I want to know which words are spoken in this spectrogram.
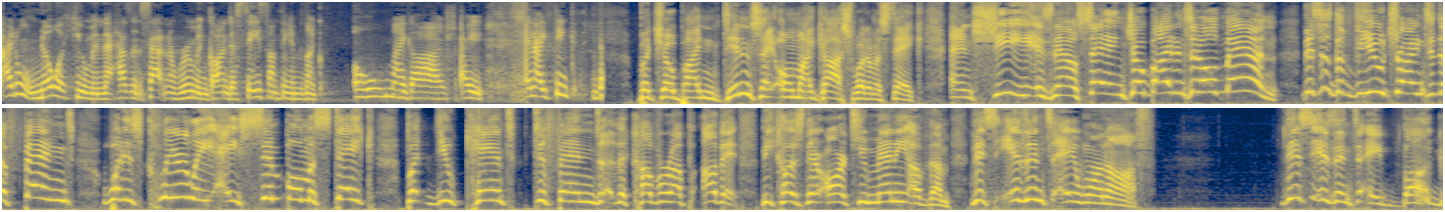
I don't know a human that hasn't sat in a room and gone to say something and been like, oh my gosh. I, and I think. But Joe Biden didn't say, oh my gosh, what a mistake. And she is now saying Joe Biden's an old man. This is the view trying to defend what is clearly a simple mistake, but you can't defend the cover up of it because there are too many of them. This isn't a one off. This isn't a bug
